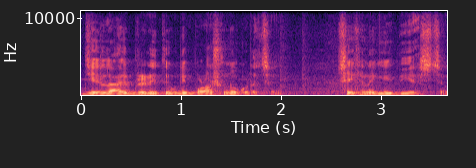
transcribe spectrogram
যে লাইব্রেরিতে উনি পড়াশুনো করেছেন সেখানে গিয়ে দিয়ে এসছেন।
